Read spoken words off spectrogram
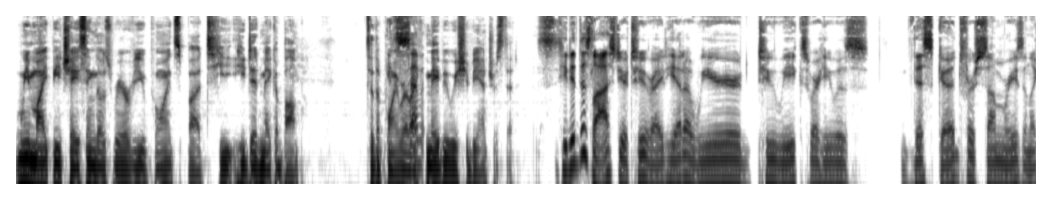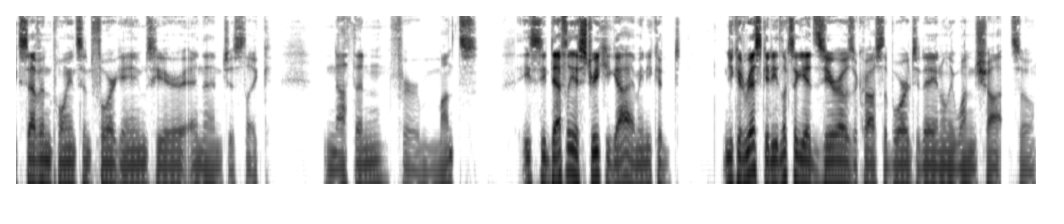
we might be chasing those rear view points, but he he did make a bump to the point It's where like maybe we should be interested. He did this last year too, right? He had a weird two weeks where he was this good for some reason, like seven points in four games here, and then just like nothing for months. He's he definitely a streaky guy. I mean, you could you could risk it. He looks like he had zeros across the board today and only one shot. So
